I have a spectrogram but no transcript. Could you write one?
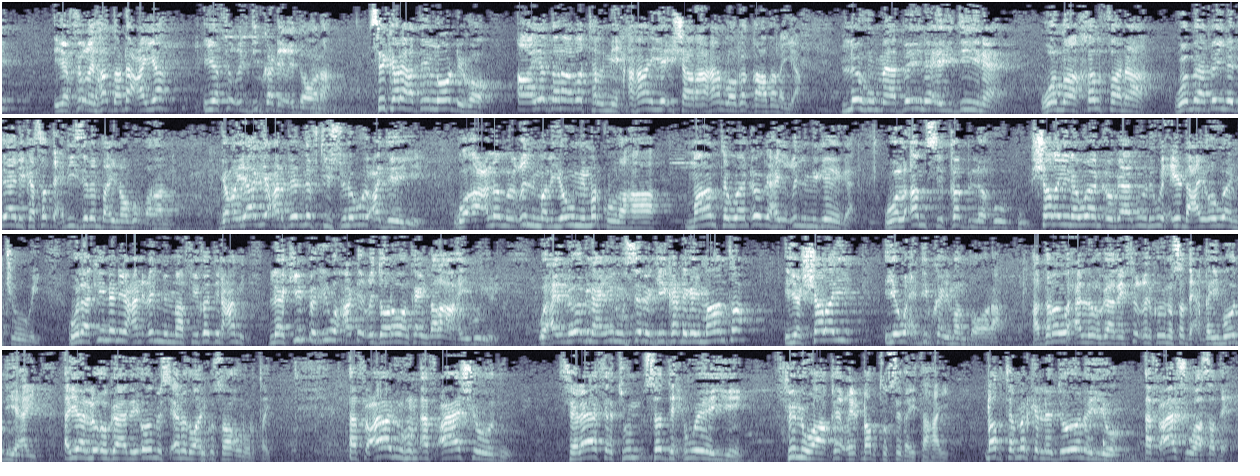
iyo ficil hadda dhacaya iyo ficil dib ka dhici doona. Si kale haddii loo dhigo aayadanaaba talmiix ahaan iyo ishaare ahaan looga qaadanaya. Lahu maa bayna aydiina wamaa khalfanaa wamaa bayna dalika saddexdii zaban baa inoogu qoran. Gabayaagii carbeed laftiisuna wuu caddeeyey. Wa aclamu cilma alyawmi markuu lahaa maanta waan ogahay cilmigeega. Walamsi qablahu shalayna waan ogaa buu ihi wixii dhacay oo waan joogay. Walaakinanii can cilmi maa fii qadin cami laakiin berri waxaa dhici doona waan ka indhala ahay buu yidhi waxaynu ognahay inuu sabankii ka dhigay maanta iyo shalay iyo wax dib ka iman doona. Haddaba waxaa la ogaaday ficilku inuu saddex qaybood yahay. Ayaa la ogaaday oo mas'aladu ay ku soo ururtay. Afcaaluhum afcaashoodu alaaatun saddex weeye. Fil waaqici dhabtu siday tahay. Dhabta marka la doonayo afcaashu waa saddex.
